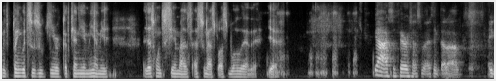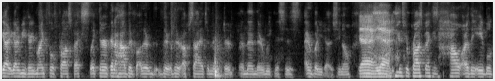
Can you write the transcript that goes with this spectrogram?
with playing with Suzuki or Kotkaniemi. I mean, I just want to see him as, as soon as possible, and uh, yeah. Yeah, that's a fair assessment. I think that uh, you got you got to be very mindful of prospects. Like they're gonna have their their their, their upsides and their, their and then their weaknesses. Everybody does, you know. Yeah, yeah, Depends for prospects is how are they able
